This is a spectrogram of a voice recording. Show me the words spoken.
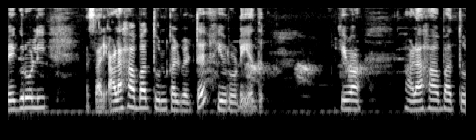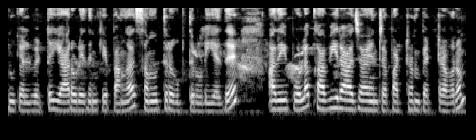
மெக்ரோலி சாரி அலகாபாத் தூண் வெட்டு இவருடையது ஓகேவா அலகாபாத் தூண் வெட்டு யாருடையதுன்னு கேட்பாங்க? சமுத்திரகுப்தருடையது. அதே போல் கவிராஜா என்ற பட்டம் பெற்றவரும்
